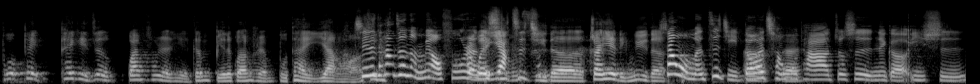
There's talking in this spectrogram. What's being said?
不佩佩给这个官夫人也跟别的官夫人不太一样哦。其实她真的没有夫人的样子，自己的专业领域的。像我们自己都会称呼她就是那个医师，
